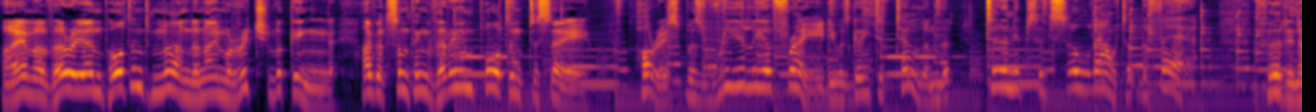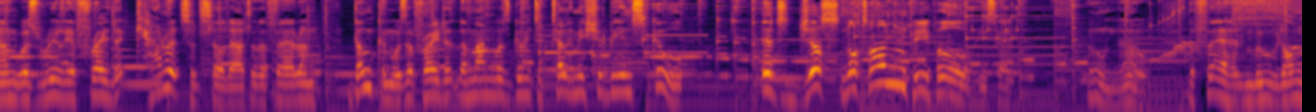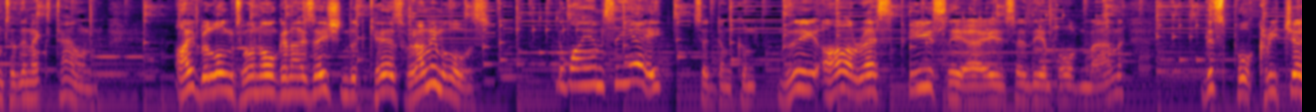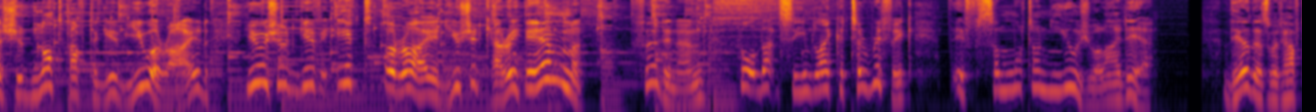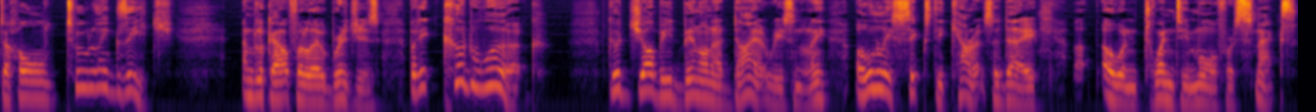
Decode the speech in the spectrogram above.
I am a very important man and I'm rich looking. I've got something very important to say. Horace was really afraid he was going to tell them that turnips had sold out at the fair. Ferdinand was really afraid that carrots had sold out at the fair, and Duncan was afraid that the man was going to tell him he should be in school. It's just not on, people, he said. Oh no, the fair had moved on to the next town. I belong to an organisation that cares for animals. The YMCA, said Duncan. The RSPCA, said the important man. This poor creature should not have to give you a ride. You should give it a ride. You should carry him. Ferdinand thought that seemed like a terrific if somewhat unusual idea. The others would have to hold two legs each and look out for low bridges, but it could work. Good job he'd been on a diet recently, only 60 carrots a day, uh, oh, and 20 more for snacks.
